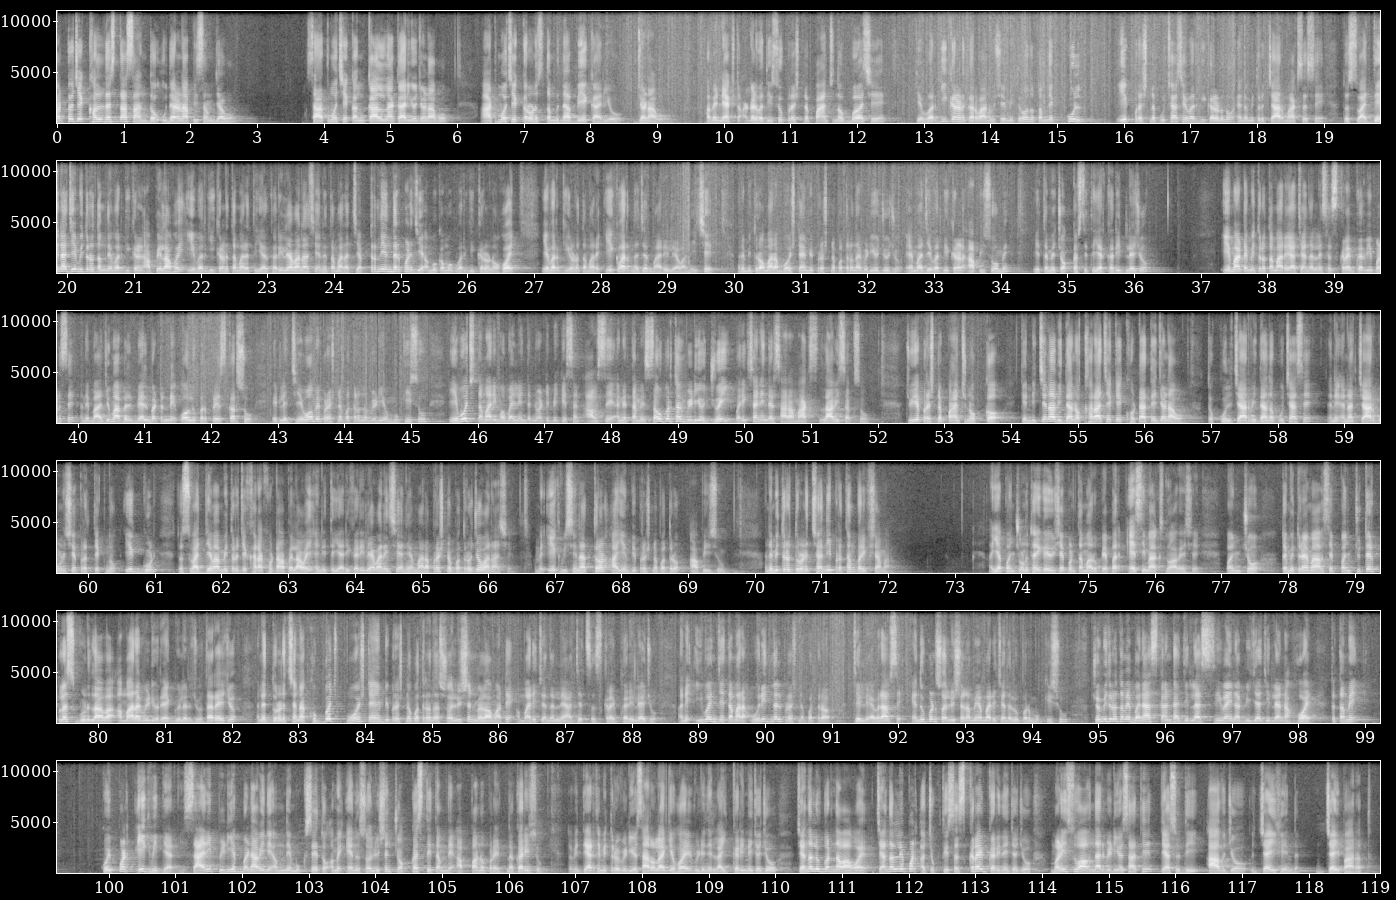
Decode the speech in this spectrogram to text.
છઠ્ઠો છે ખલદસ્તા સાંધો ઉદાહરણ આપી સમજાવો. સાતમો છે કંકાલના કાર્યો જણાવો. આઠમો છે કરોડ સ્તંભના બે કાર્યો, જણાવો. હવે નેક્સ્ટ આગળ વધીશું. પ્રશ્ન પાંચનો બ છે કે વર્ગીકરણ કરવાનું છે. મિત્રો, તો તમને કુલ એક પ્રશ્ન પૂછાશે વર્ગીકરણનો, એનો મિત્રો ચાર માર્ક્સ હશે. તો સ્વાધ્યાયના જે મિત્રો તમને વર્ગીકરણ આપેલા હોય, એ વર્ગીકરણ તમારે તૈયાર કરી લેવાના છે અને તમારા ચેપ્ટરની અંદર પણ જે અમુક અમુક વર્ગીકરણો હોય, એ વર્ગીકરણો તમારે એકવાર નજર મારી લેવાની છે. અને મિત્રો, અમારા મોસ્ટ ટાઈમ બી પ્રશ્નપત્રના વીડિયો જોજો. એમાં જે વર્ગીકરણ આપીશું અમે, એ તમે ચોક્કસથી તૈયાર કરી જ લેજો. એ માટે મિત્રો તમારે આ ચેનલને સબસ્ક્રાઇબ કરવી પડશે અને બાજુમાં આપેલ બેલ બટનને ઓલ ઉપર પ્રેસ કરશો એટલે જેવો અમે પ્રશ્નપત્રનો વીડિયો મૂકીશું, એવો જ તમારી મોબાઈલની અંદર નોટિફિકેશન આવશે અને તમે સૌપ્રથમ વીડિયો જોઈ પરીક્ષાની અંદર સારા માર્ક્સ લાવી શકશો. જોઈએ પ્રશ્ન પાંચનો ક, કે નીચેના વિધાનો ખરા છે કે ખોટા તે જણાવો. તો કુલ ચાર વિધાનો પૂછાશે અને એના ચાર ગુણ છે, પ્રત્યેકનો એક ગુણ. તો સ્વાધ્યાયમાં મિત્રો જે ખરા ખોટા આપેલા હોય એની તૈયારી કરી લેવાની છે અને અમારા પ્રશ્નપત્રો જોવાના છે. અમે એક વિષયના ત્રણ આઈએમપી પ્રશ્નપત્રો આપીશું. અને મિત્રો ધોરણ છની પ્રથમ પરીક્ષામાં અહીંયા પંચોણું થઈ ગયું છે, પણ તમારું પેપર એંસી માર્ક્સનું આવે છે. પંચો તો મિત્રો, એમાં આવશે પંચોતેર પ્લસ ગુણ લાવવા અમારા વીડિયો રેગ્યુલર જોતા રહેજો અને ધોરણ છના ખૂબ જ મોસ્ટ આઈએમપી પ્રશ્નપત્રના સોલ્યુશન મેળવવા માટે અમારી ચેનલને આજે જ સબસ્ક્રાઈબ કરી લેજો. અને ઇવન જે તમારા ઓરિજિનલ પ્રશ્નપત્ર જે લેવરાવશે એનું પણ સોલ્યુશન અમે અમારી ચેનલ ઉપર મૂકીશું. જો મિત્રો, તમે બનાસકાંઠા જિલ્લા સિવાયના બીજા જિલ્લાના હોય, તો તમે કોઈ પણ એક વિદ્યાર્થી સારી પીડીએફ બનાવીને અમને મૂકશે તો અમે એનું સોલ્યુશન ચોક્કસથી તમને આપવાનો પ્રયત્ન કરીશું. તો વિદ્યાર્થી મિત્રો, વીડિયો સારો લાગ્યો હોય, વિડીયોને લાઇક કરીને જજો. ચેનલ ઉપર નવા હોય, ચેનલને પણ અચૂકથી સબસ્ક્રાઇબ કરીને જજો. મળીશું આવનાર વીડિયો સાથે. ત્યાં સુધી આવજો. જય હિન્દ, જય ભારત.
